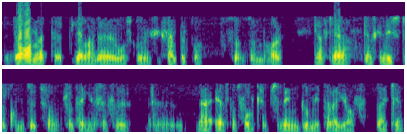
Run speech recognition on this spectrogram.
Dan ett, ett levande åskådningsexempel på som, som har ganska, ganska nyss då kommit ut från, från fängelse för eh, hets mot folkgrupp som är en gummiparagraf, verkligen.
